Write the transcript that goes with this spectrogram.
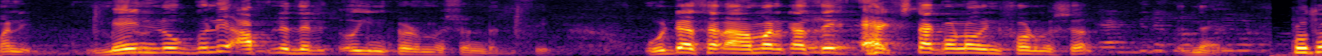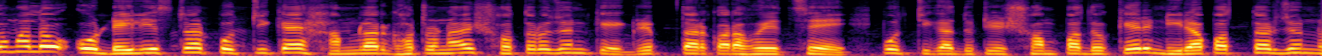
মানে মেইন লোকগুলি আপনাদের ওই ইনফরমেশনটা দিছি। ওইটা ছাড়া আমার কাছে এক্সট্রা কোনো ইনফরমেশন নেই। প্রথম আলো ও ডেইলি স্টার পত্রিকায় হামলার ঘটনায় সতেরো জনকে গ্রেপ্তার করা হয়েছে। পত্রিকা দুটির সম্পাদকের নিরাপত্তার জন্য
